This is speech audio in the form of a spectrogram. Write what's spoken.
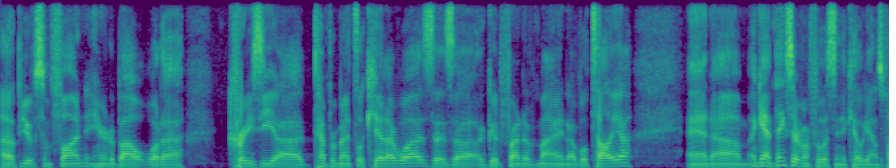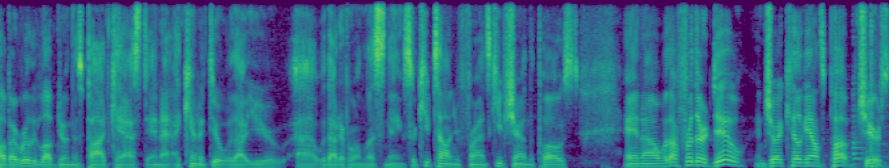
I hope you have some fun hearing about what a crazy uh, temperamental kid I was, as a, a good friend of mine I will tell you. And um, again, thanks everyone for listening to Kilgallen's Pub. I really love doing this podcast, and I, I couldn't do it without you, uh, without everyone listening. So keep telling your friends, keep sharing the post, and uh, without further ado, enjoy Kilgallen's Pub. Cheers.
